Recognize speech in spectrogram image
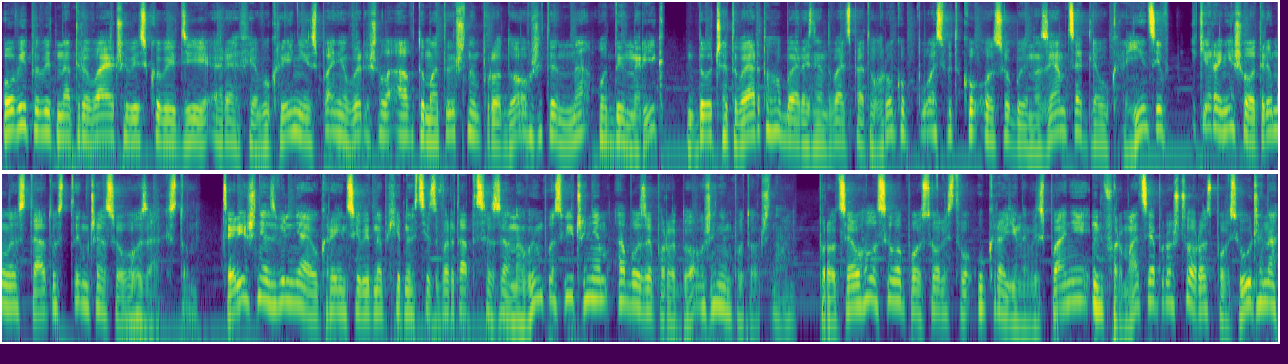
У відповідь на триваючі військові дії РФ в Україні Іспанія вирішила автоматично продовжити на один рік до 4 березня 25-го року посвідку особи іноземця для українців, які раніше отримали статус тимчасового захисту. Це рішення звільняє українців від необхідності звертатися за новим посвідченням або за продовженням поточного. Про це оголосило посольство України в Іспанії. Інформація про що розповсюджена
